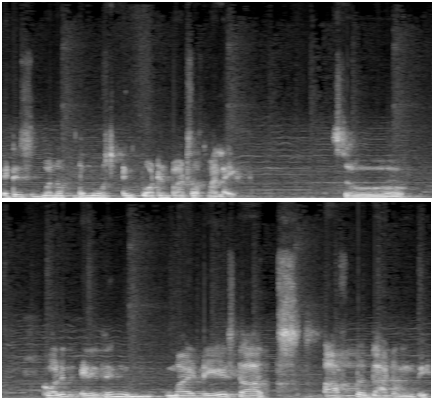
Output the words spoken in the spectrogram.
it is one of the most important parts of my life. So call it anything, my day starts after that only.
